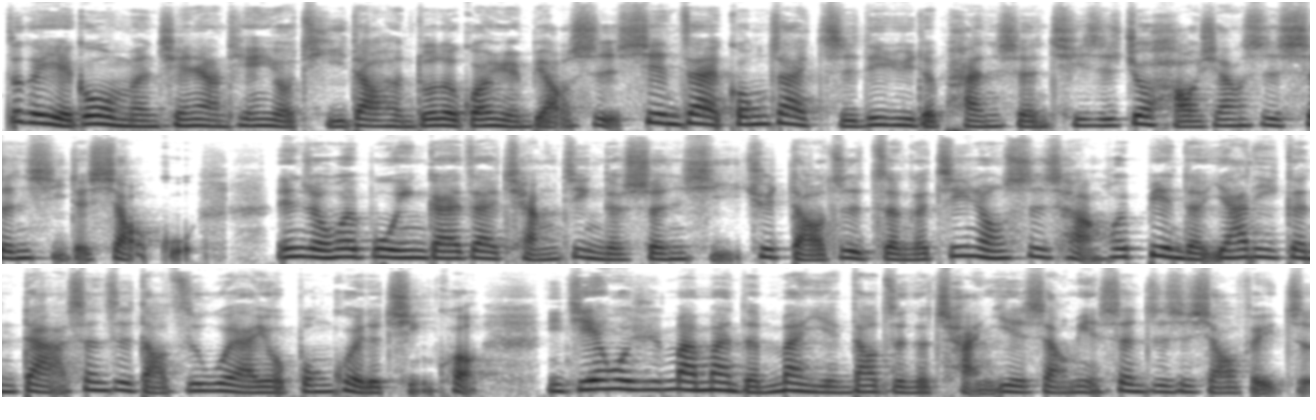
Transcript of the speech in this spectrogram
这个也跟我们前两天有提到，很多的官员表示，现在公债殖利率的攀升，其实就好像是升息的效果。联准会不应该再强劲的升息，去导致整个金融市场会变得压力更大，甚至导致未来有崩溃的情况。你今天会去慢慢的蔓延到整个产业上面，甚至是消费者。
